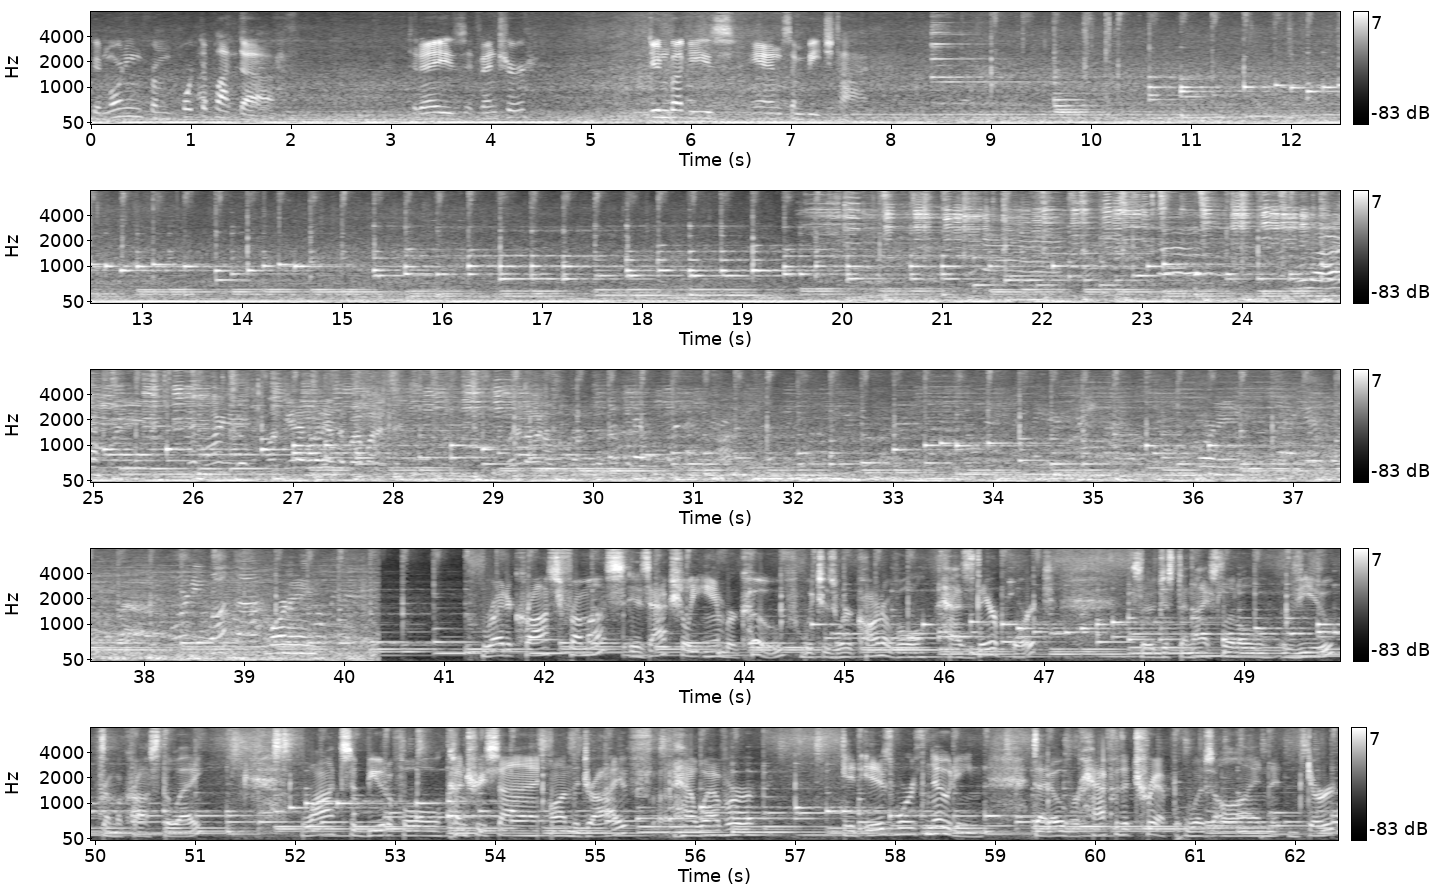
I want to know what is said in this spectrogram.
Good morning from Puerto Plata. Today's adventure, dune buggies and some beach time. Right across from us is actually Amber Cove, which is where Carnival has their port. So just a nice little view from across the way. Lots of beautiful countryside on the drive. However, it is worth noting that over half of the trip was on dirt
